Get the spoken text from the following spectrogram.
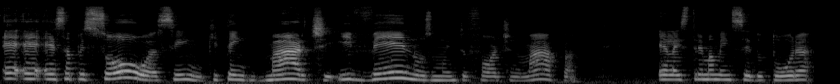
é, é, essa pessoa, assim, que tem Marte e Vênus muito forte no mapa, ela é extremamente sedutora.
